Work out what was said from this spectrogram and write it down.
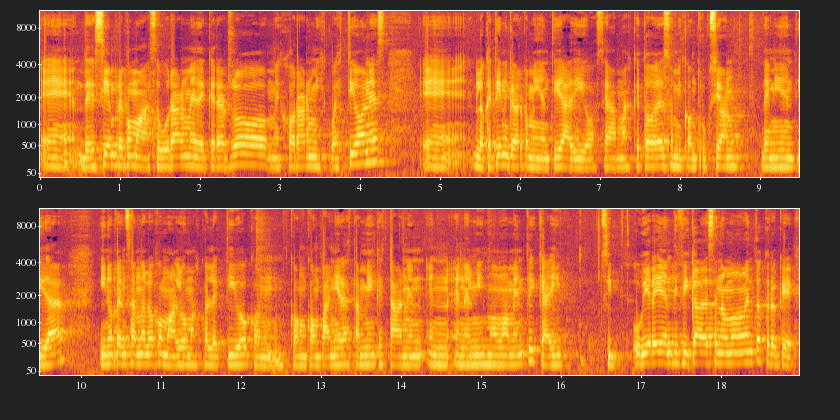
eh, de siempre como asegurarme de querer yo, mejorar mis cuestiones, eh, lo que tiene que ver con mi identidad, digo, o sea, más que todo eso, mi construcción de mi identidad y no pensándolo como algo más colectivo con, compañeras también que estaban en, en, el mismo momento y que ahí si hubiera identificado ese momento, creo que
